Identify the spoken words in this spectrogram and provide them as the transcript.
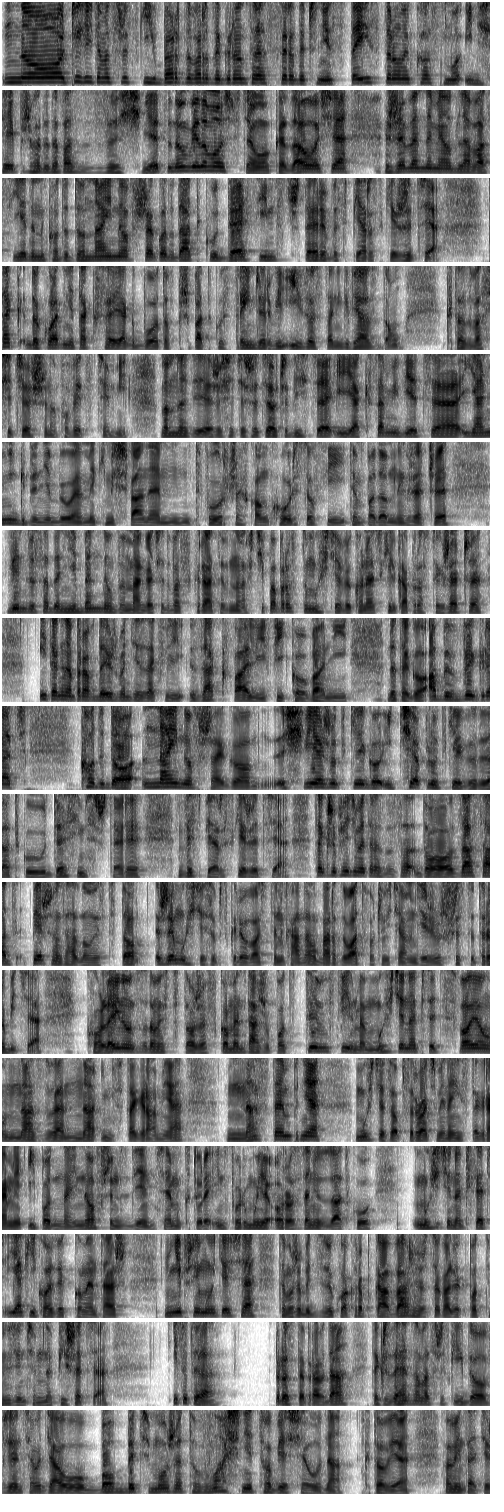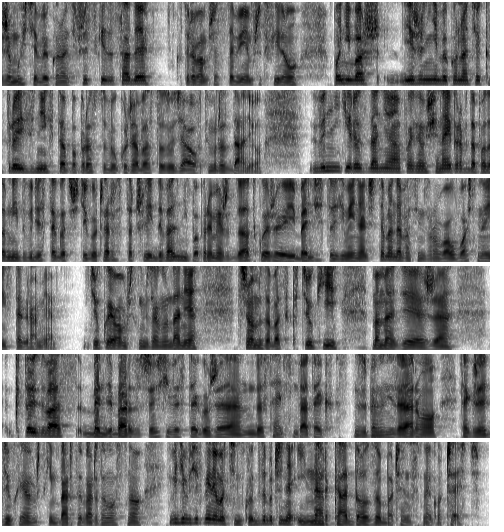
No, cześć, witam was wszystkich bardzo, bardzo gorąco raz serdecznie z tej strony Kosmo i dzisiaj przychodzę do was z świetną wiadomością. Okazało się, że będę miał dla was jeden kod do najnowszego dodatku The Sims 4 Wyspiarskie Życie. Tak, dokładnie tak jak było to w przypadku Strangerville i Zostań Gwiazdą. Kto z was się cieszy? No powiedzcie mi. Mam nadzieję, że się cieszycie oczywiście i jak sami wiecie, ja nigdy nie byłem jakimś fanem twórczych konkursów i tym podobnych rzeczy, więc zasady nie będą wymagać od was kreatywności. Po prostu musicie wykonać kilka prostych rzeczy i tak naprawdę już będziecie zakwali- zakwalifikowani do tego, aby wygrać kod do najnowszego, świeżutkiego i cieplutkiego dodatku The Sims 4 Wyspiarskie Życie. Także przejdziemy teraz do, do zasad. Pierwszą zasadą jest to, że musicie subskrybować ten kanał, bardzo łatwo, oczywiście mam nadzieję, że już wszyscy to robicie. Kolejną zasadą jest to, że w komentarzu pod tym filmem musicie napisać swoją nazwę na Instagramie. Następnie musicie zaobserwować mnie na Instagramie i pod najnowszym zdjęciem, które informuje o rozdaniu dodatku, musicie napisać jakikolwiek komentarz. Nie przejmujcie się, to może być zwykła kropka, ważne, że cokolwiek pod tym zdjęciem napiszecie. I to tyle. Proste, prawda? Także zachęcam Was wszystkich do wzięcia udziału, bo być może to właśnie Tobie się uda. Kto wie. Pamiętajcie, że musicie wykonać wszystkie zasady, które Wam przedstawiłem przed chwilą, ponieważ jeżeli nie wykonacie którejś z nich, to po prostu wyklucza Was to z udziału w tym rozdaniu. Wyniki rozdania pojawią się najprawdopodobniej 23 czerwca, czyli dwa dni po premierze dodatku. Jeżeli będzie się coś zmieniać, to będę Was informował właśnie na Instagramie. Dziękuję Wam wszystkim za oglądanie. Trzymam za Was kciuki. Mam nadzieję, że ktoś z Was będzie bardzo szczęśliwy z tego, że dostanie ten dodatek zupełnie za darmo. Także dziękuję Wam wszystkim bardzo, bardzo mocno. Widzimy się w kolejnym odcinku. Do zobaczenia i narka. Do zobaczenia następnego. Cześć!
